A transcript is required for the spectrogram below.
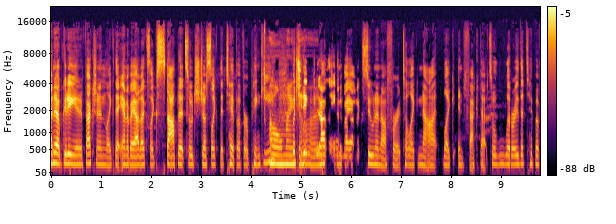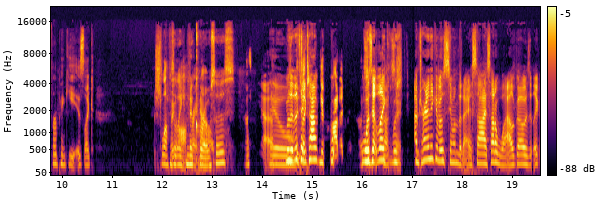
ended up getting an infection. Like the antibiotics like stopped it, so it's just like the tip of her pinky. Oh my god. but she god. didn't get on the antibiotics soon enough for it to like not like infect that. So literally, the tip of her pinky is like sloughing Is it like off right now. necrosis? That's- yeah. Ew. Was it the It's, like, TikTok? necrotic. Was it like was. I'm trying to think if it was someone that I saw. I saw it a while ago. Is it like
